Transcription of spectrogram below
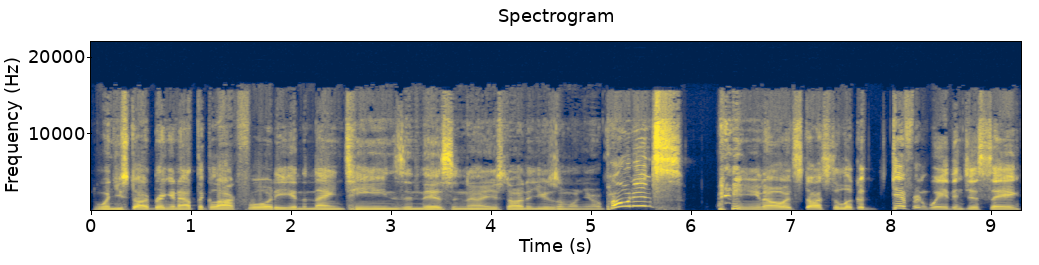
when you start bringing out the Glock 40 and the 19s and this, and now you're starting to use them on your opponents, you know, it starts to look a different way than just saying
